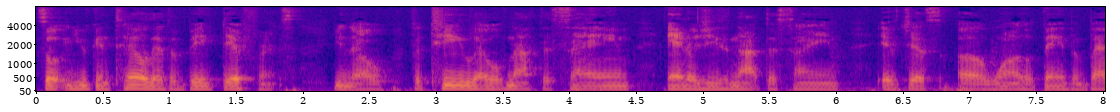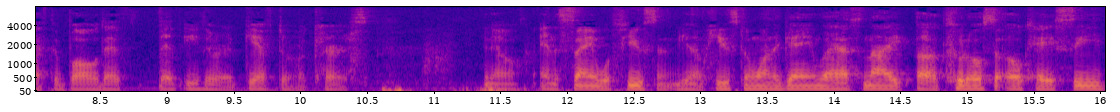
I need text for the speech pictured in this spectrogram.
So you can tell there's a big difference. You know, fatigue level's not the same, energy is not the same. It's just uh, one of the things in basketball that's that's either a gift or a curse. You know, and the same with Houston. You know, Houston won the game last night. Uh, kudos to OKC.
